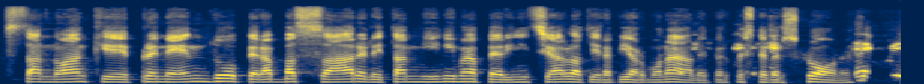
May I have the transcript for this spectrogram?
stanno anche premendo per abbassare l'età minima per iniziare la terapia ormonale per queste persone è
